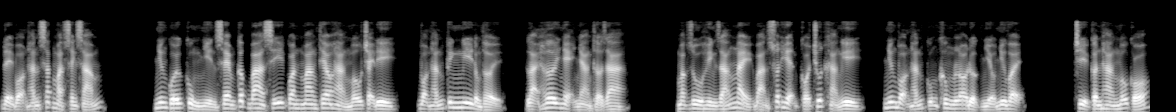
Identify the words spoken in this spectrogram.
để bọn hắn sắc mặt xanh xám. Nhưng cuối cùng nhìn xem cấp ba sĩ quan mang theo hàng mẫu chạy đi, bọn hắn kinh nghi đồng thời, lại hơi nhẹ nhàng thở ra. Mặc dù hình dáng này bản xuất hiện có chút khả nghi, nhưng bọn hắn cũng không lo được nhiều như vậy. Chỉ cần hàng mẫu có,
